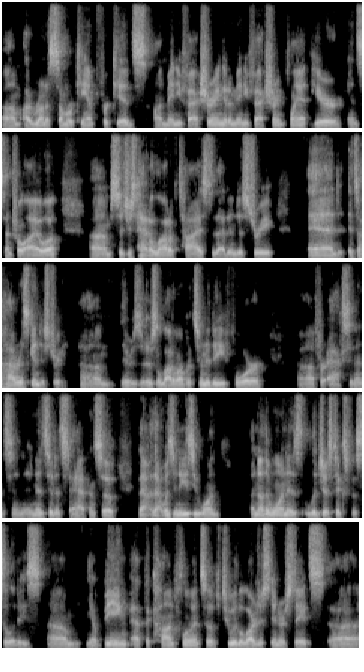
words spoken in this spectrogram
um, I run a summer camp for kids on manufacturing at a manufacturing plant here in central Iowa. Um, so just had a lot of ties to that industry. And it's a high risk industry. Um, there's, there's a lot of opportunity for, uh, for accidents and, and, incidents to happen. So that, that was an easy one. Another one is logistics facilities. Um, you know, being at the confluence of two of the largest interstates uh,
